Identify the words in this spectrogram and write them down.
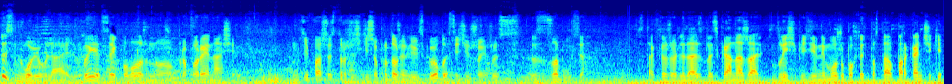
десь в Львові гуляю. Льви, все як положено, прапори наші. Ну, типа, щось трошечки, що продовження Львівської області, чи що я щось забувся. Так теж виглядає зблизька. На жаль, ближче підійти не можу, бо хтось поставив парканчики,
